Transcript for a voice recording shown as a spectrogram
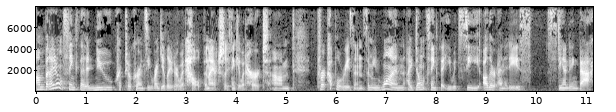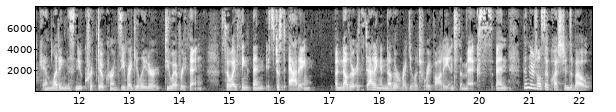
Um, but I don't think that a new cryptocurrency regulator would help, and I actually think it would hurt. Um, for a couple of reasons. I mean, one, I don't think that you would see other entities standing back and letting this new cryptocurrency regulator do everything. So I think then it's just adding another, it's adding another regulatory body into the mix. And then there's also questions about,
